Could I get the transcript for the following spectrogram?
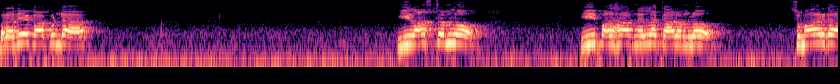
మరి అదే కాకుండా ఈ రాష్ట్రంలో ఈ పదహారు నెలల కాలంలో సుమారుగా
